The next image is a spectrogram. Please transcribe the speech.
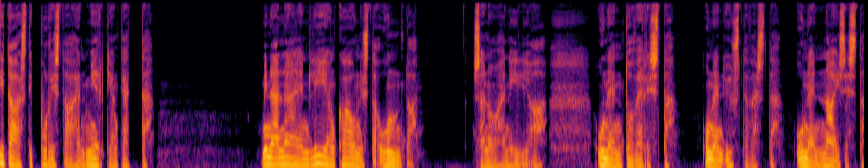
Hitaasti puristaa hän Mirtian kättä. Minä näen liian kaunista unta, sanoo hän hiljaa, unen toverista, unen ystävästä, unen naisesta.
